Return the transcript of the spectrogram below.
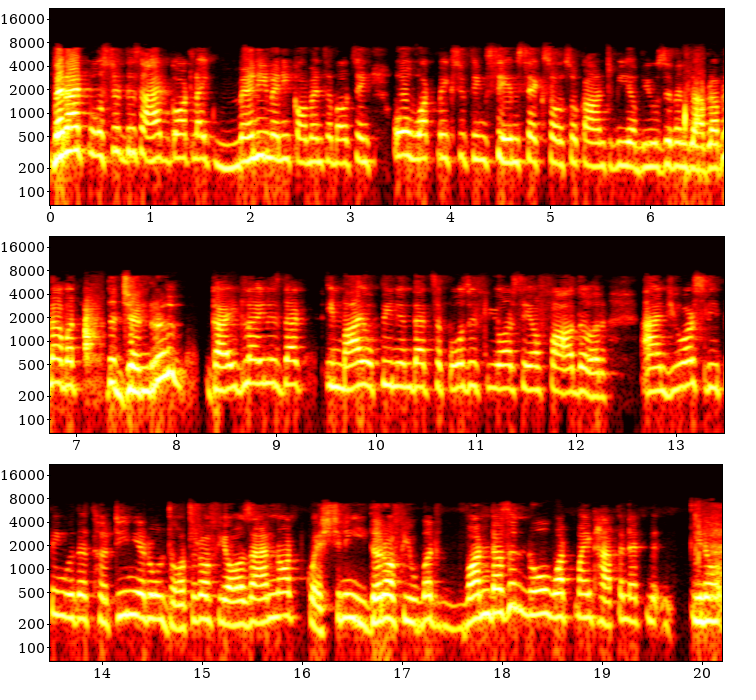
when i posted this i had got like many many comments about saying oh what makes you think same sex also can't be abusive and blah blah blah but the general guideline is that in my opinion that suppose if you are say a father and you are sleeping with a 13 year old daughter of yours i'm not questioning either of you but one doesn't know what might happen at you know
